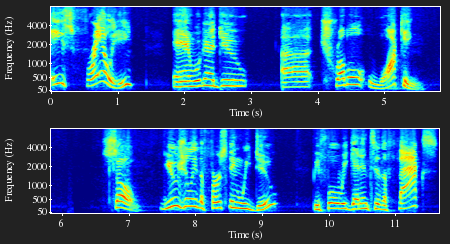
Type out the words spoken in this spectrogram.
Ace Frehley, and we're going to do uh, Trouble Walking. So, usually the first thing we do before we get into the facts,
